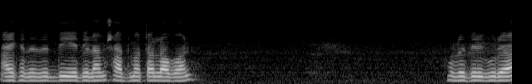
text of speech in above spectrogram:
আর এখানে দিয়ে দিলাম স্বাদ মতো লবণ, হলুদের গুঁড়া।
